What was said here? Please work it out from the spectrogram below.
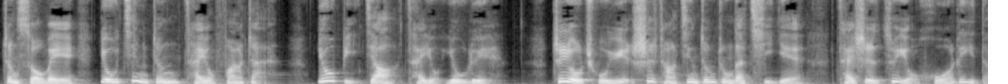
正所谓，有竞争才有发展，有比较才有优劣。只有处于市场竞争中的企业才是最有活力的。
